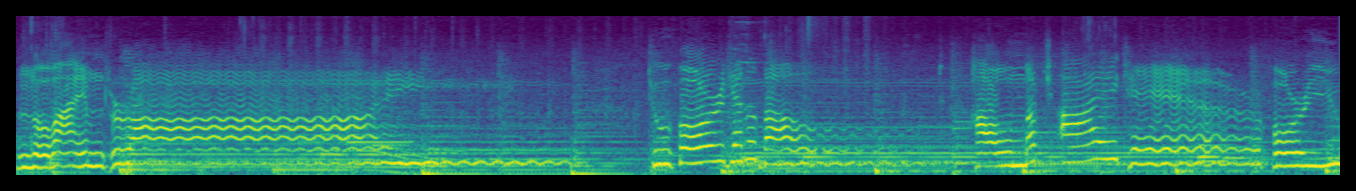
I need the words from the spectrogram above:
No, I'm trying to forget about how much I care for you.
